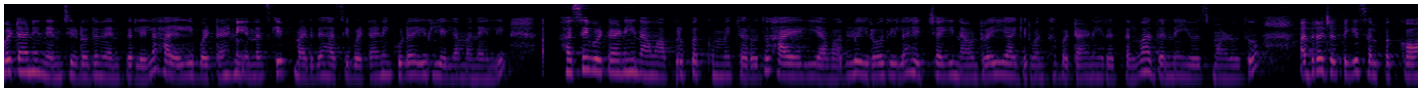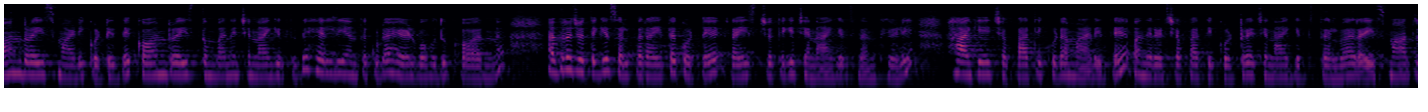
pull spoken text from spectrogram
ಬಟಾಣಿ ನೆನೆಸಿಡೋದು ನೆನಪಿರಲಿಲ್ಲ. ಹಾಗಾಗಿ ಬಟಾಣಿಯನ್ನು ಸ್ಕಿಪ್ ಮಾಡಿದೆ. ಹಸಿ ಬಟಾಣಿ ಕೂಡ ಇರಲಿಲ್ಲ ಮನೆಯಲ್ಲಿ. ಹಸಿ ಬಟಾಣಿ ನಾವು ಅಪರೂಪಕ್ಕೊಮ್ಮೆ ತರೋದು. ಹಾಗಾಗಿ ಯಾವಾಗಲೂ ಇರೋದಿಲ್ಲ. ಹೆಚ್ಚಾಗಿ ನಾವು ಡ್ರೈ ಆಗಿರುವಂಥ ಬಟಾಣಿ ಇರುತ್ತಲ್ವ? ಅದನ್ನೇ ಯೂಸ್ ಮಾಡೋದು. ಅದರ ಜೊತೆಗೆ ಸ್ವಲ್ಪ ಕಾರ್ನ್ ರೈಸ್ ಮಾಡಿ ಕೊಟ್ಟಿದ್ದೆ. ಕಾರ್ನ್ ರೈಸ್ ತುಂಬಾ ಚೆನ್ನಾಗಿರ್ತದೆ. ಹೆಲ್ದಿ ಅಂತ ಕೂಡ ಹೇಳಬಹುದು ಕಾರ್ನ್ ಅದರ ಜೊತೆಗೆ ಸ್ವಲ್ಪ ರೈತ ಕೊಟ್ಟೆ. ರೈಸ್ ಜೊತೆಗೆ ಚೆನ್ನಾಗಿರ್ತದೆ ಅಂತ ಹೇಳಿ. ಹಾಗೆ ಚಪಾತಿ ಕೂಡ ಮಾಡಿದ್ದೆ. ಒಂದೆರಡು ಚಪಾತಿ ಕೊಟ್ಟರೆ ಚೆನ್ನಾಗಿರ್ತದಲ್ವ? ರೈಸ್ ಮಾತ್ರ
